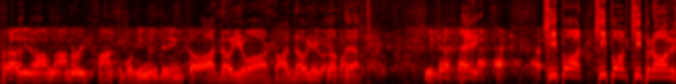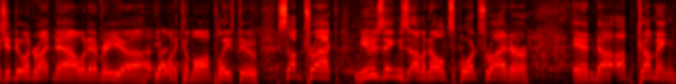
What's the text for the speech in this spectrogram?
Well, you know, I'm I'm a responsible human being, so I know you are. I know you of that. hey, keep on, keep on keeping on as you're doing right now. Whenever you, uh, right, you want to come on, please do. Substack musings of an old sports writer. And uh, upcoming,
